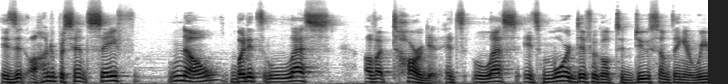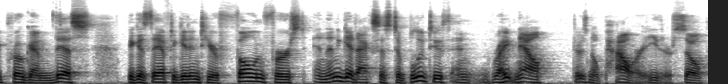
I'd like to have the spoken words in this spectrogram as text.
is it 100% safe? No, but it's less of a target. It's less, it's more difficult to do something and reprogram this because they have to get into your phone first and then get access to Bluetooth. And right now, there's no power either. So,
